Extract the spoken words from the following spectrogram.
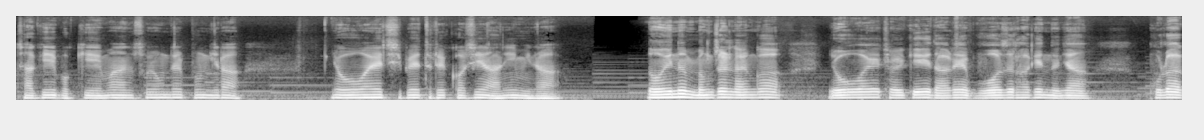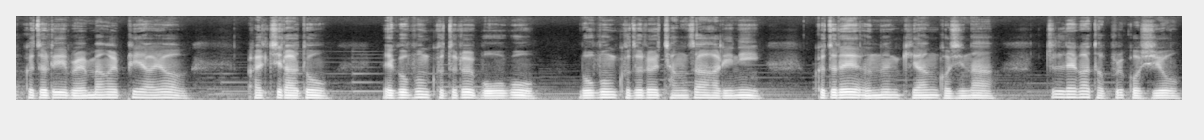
자기 먹기에만 소용될 뿐이라 여호와의 집에 드릴 것이 아님이라. 너희는 명절날과 여호와의 절기의 날에 무엇을 하겠느냐? 보라 그들이 멸망을 피하여 갈지라도 애굽은 그들을 모으고 노분 그들을 장사하리니 그들의 은은 귀한 것이나 찔레가 덮을 것이요.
